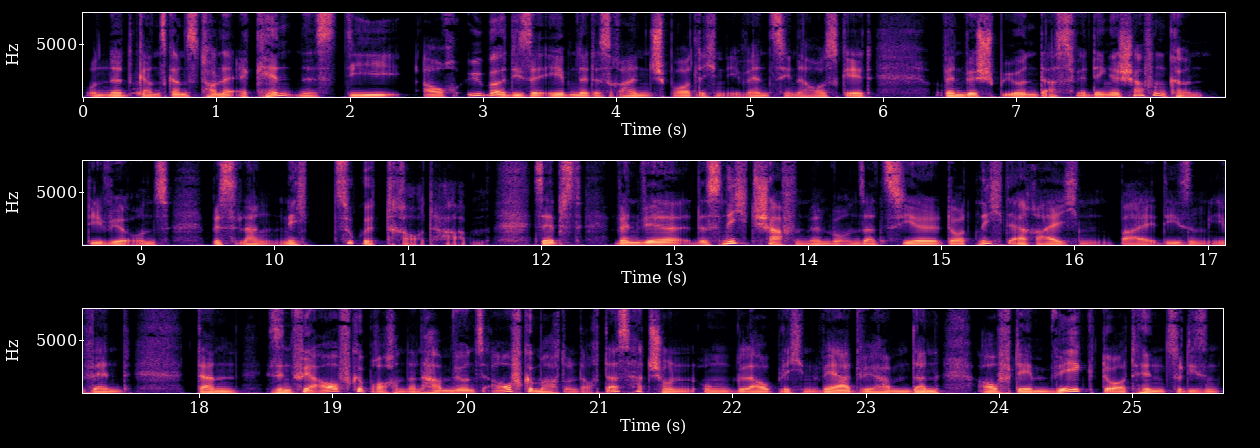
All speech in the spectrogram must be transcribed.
und eine ganz, ganz tolle Erkenntnis, die auch über diese Ebene des rein sportlichen Events hinausgeht, wenn wir spüren, dass wir Dinge schaffen können, die wir uns bislang nicht zugetraut haben. Selbst wenn wir das nicht schaffen, wenn wir unser Ziel dort nicht erreichen bei diesem Event, dann sind wir aufgebrochen, dann haben wir uns aufgemacht und auch das hat schon unglaublichen Wert. Wir haben dann auf dem Weg dorthin zu diesem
